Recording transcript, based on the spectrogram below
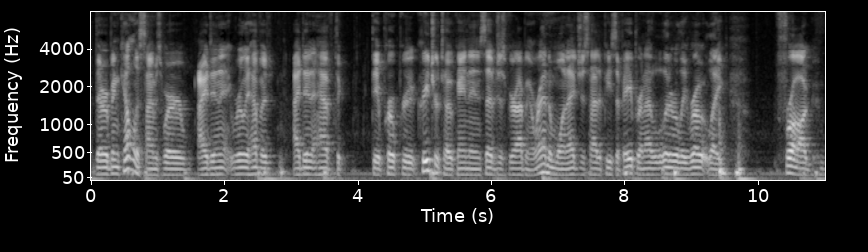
There have been countless times where I didn't really have a, I didn't have the the appropriate creature token, and instead of just grabbing a random one, I just had a piece of paper and I literally wrote like frog,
